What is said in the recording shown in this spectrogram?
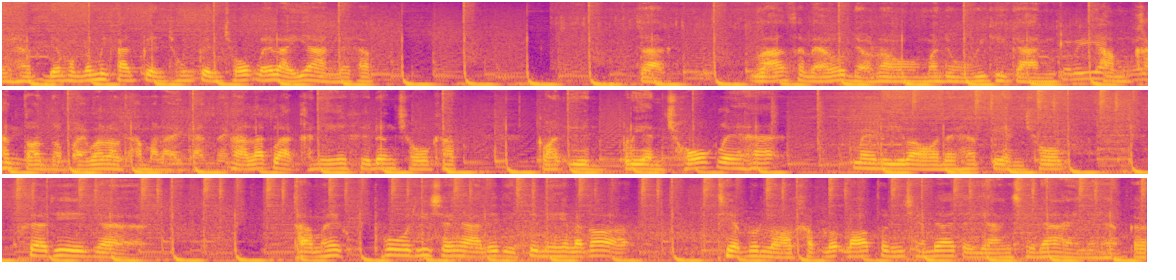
นะครับ เดี๋ยวผมต้องมีการเปลี่ยนชงเปลี่ยนโชคหลาย ๆ อย่างนะครับ จากล้างเสร็จแล้วเดี๋ยวเรามาดูวิธีการทำขั้นตอนต่อไปว่าเราทำอะไรกันนะครับหลักๆคันนี้ก็คือเรื่องโชคครับ ก่อนอื่นเปลี่ยนโชคเลยฮะไม่รีรอนะครับเปลี่ยนโชคเพื่อที่จะทำให้ผู้ที่ใช้งานได้ดีขึ้นนี้แล้วก็เทียบรุ่นล้อครับรถล้อตัวนี้ใช้ไม่ได้แต่ยางใช้ได้นะครับ ก็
